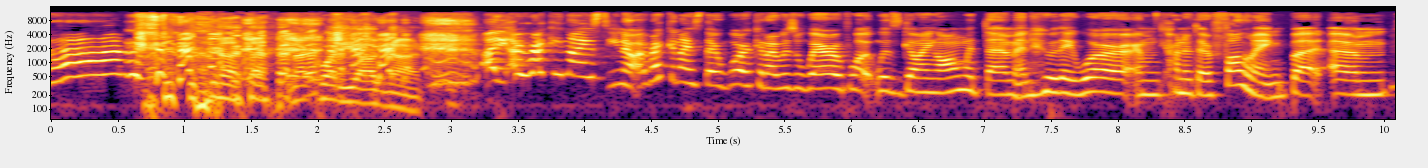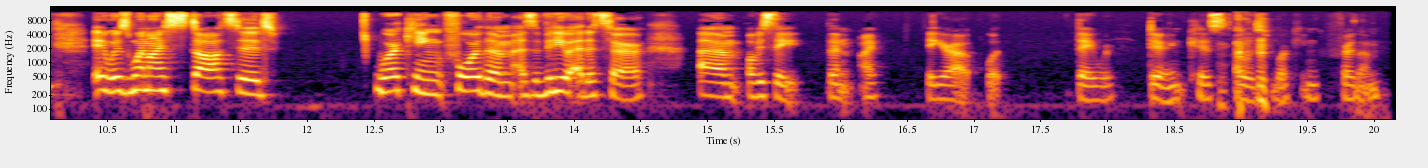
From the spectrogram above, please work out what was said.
Not quite a Yognot. I, I recognized, you know, I recognized their work and I was aware of what was going on with them and who they were and kind of their following. But um, it was when I started working for them as a video editor, um, obviously, then I figure out what they were doing because I was working for them.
